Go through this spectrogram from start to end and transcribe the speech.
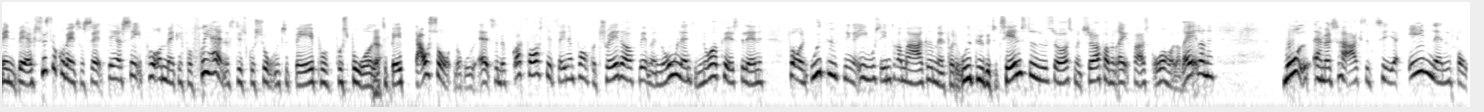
Men hvad jeg synes, det kunne være interessant, det er at se på, om man kan få frihandelsdiskussionen tilbage på, på sporet, ja. tilbage på dagsordenen. Altså man kan godt forestille sig en eller anden form for trade-off, hvem man nogle lande, de nordeuropæiske lande, får en udbygning af EU's indre marked, man får det udbygget til tjenesteydelser, så også man sørger for, at man rent faktisk overholder reglerne, mod at man så accepterer en eller anden form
